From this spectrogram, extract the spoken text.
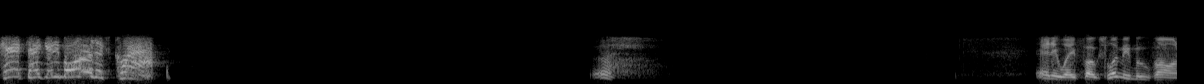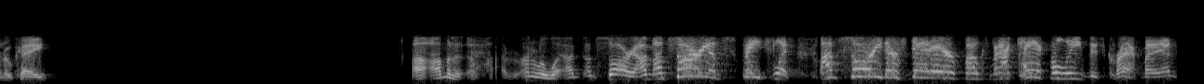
can't take any more of this crap. Anyway, folks, let me move on, okay? I, I'm gonna. Uh, I don't know what. I'm, I'm sorry. I'm, I'm sorry. I'm speechless. I'm sorry. There's dead air, folks, but I can't believe this crap, man.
